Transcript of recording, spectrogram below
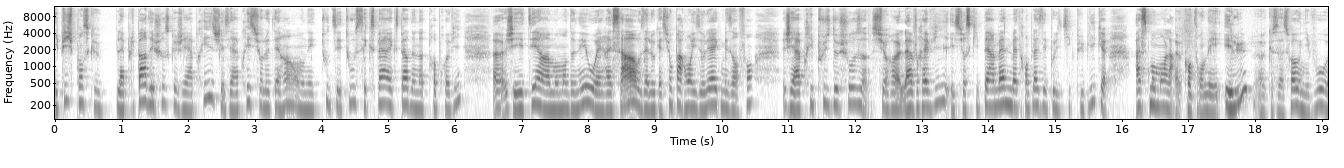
Et puis je pense que la plupart des choses que j'ai apprises, je les ai apprises sur le terrain. On est toutes et tous experts, experts de notre propre vie. Euh, j'ai été à un moment donné au RSA, aux allocations parents isolés avec mes enfants. J'ai appris plus de choses sur euh, la vraie vie et sur ce qui permet de mettre en place des politiques publiques à ce moment-là. Euh, Quand on est élu, que ce soit au niveau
